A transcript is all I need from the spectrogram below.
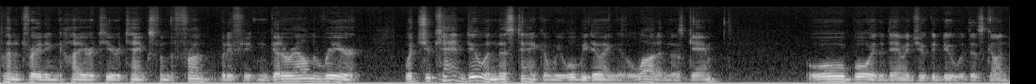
penetrating higher tier tanks from the front, but if you can get around the rear which you can do in this tank, and we will be doing a lot in this game. Oh boy, the damage you can do with this gun.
